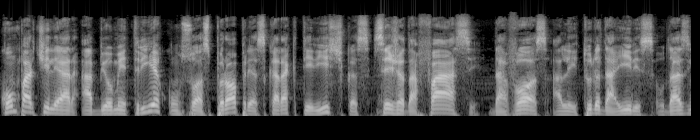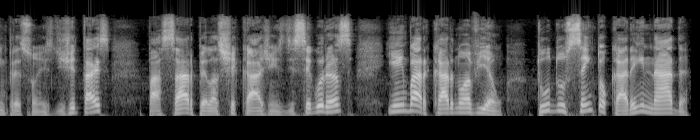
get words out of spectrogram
compartilhar a biometria com suas próprias características, seja da face, da voz, a leitura da íris ou das impressões digitais, passar pelas checagens de segurança e embarcar no avião, tudo sem tocar em nada,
